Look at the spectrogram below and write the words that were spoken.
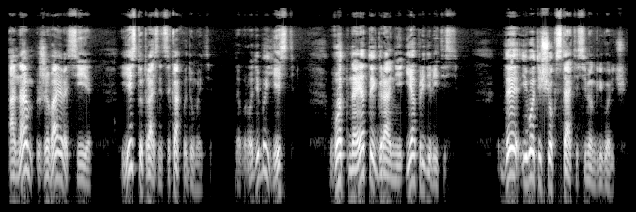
а нам живая Россия. Есть тут разница, как вы думаете? Да вроде бы есть. Вот на этой грани и определитесь. Да и вот еще кстати, Семен Григорьевич.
